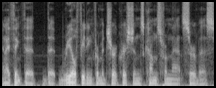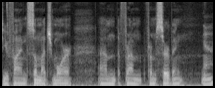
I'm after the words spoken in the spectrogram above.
And I think that, that real feeding for mature Christians comes from that service. You find so much more um, from from serving. Yeah,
